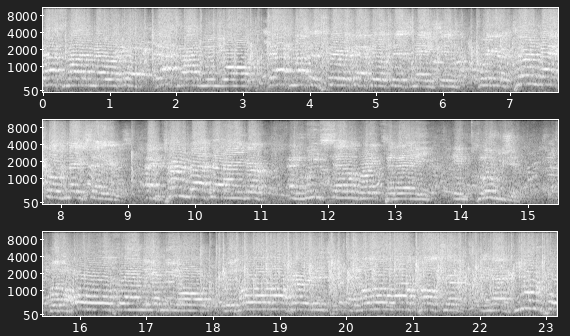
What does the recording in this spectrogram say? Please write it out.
That's not America. That's not New York. That's not the spirit that built this nation. We're going to turn back those naysayers and turn back that anger. And we celebrate today inclusion for the whole family of New York, with all our heritage and all our culture, and that beautiful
